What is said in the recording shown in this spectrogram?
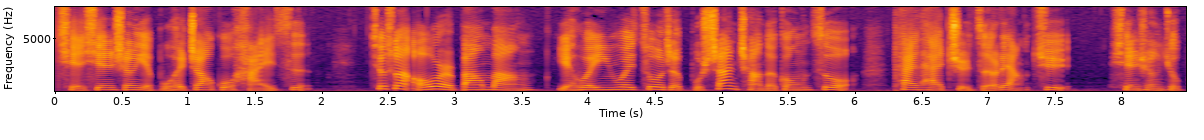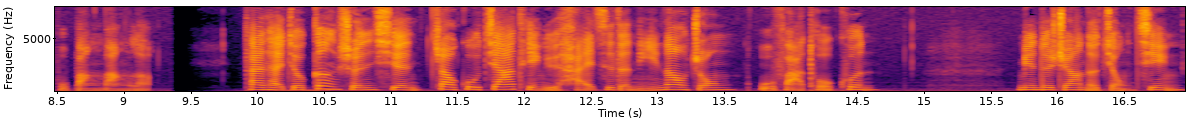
且先生也不会照顾孩子，就算偶尔帮忙，也会因为做着不擅长的工作，太太指责两句，先生就不帮忙了。太太就更深陷照顾家庭与孩子的泥淖中，无法脱困。面对这样的窘境，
